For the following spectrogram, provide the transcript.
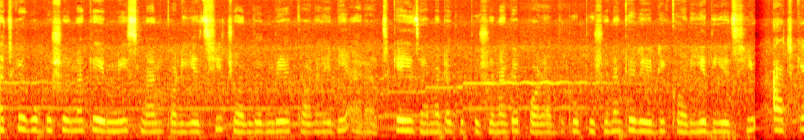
আজকে গোপুসোনাকে এমনি স্নান করিয়েছি, চন্দন দিয়ে করাইনি, আর আজকে এই জামাটা গোপুসোনাকে পরাবো। গোপুসোনাকে রেডি করিয়ে দিয়েছি। আজকে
